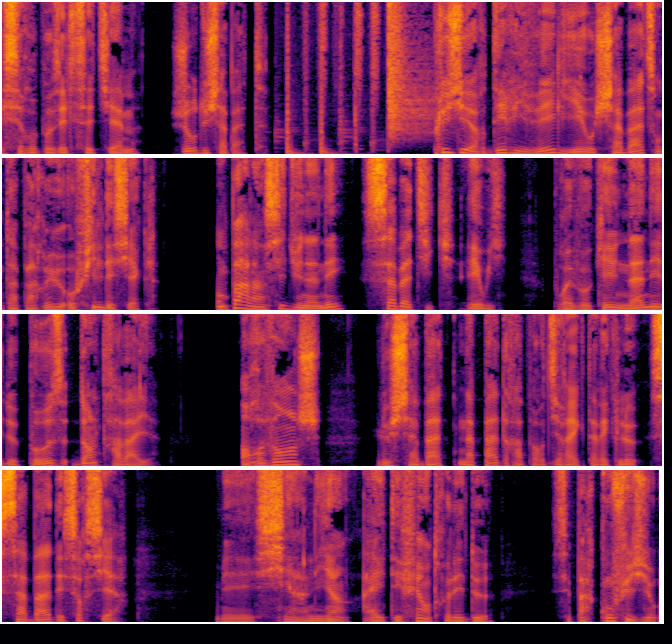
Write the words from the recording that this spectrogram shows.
et s'est reposé le septième, jour du Shabbat. Plusieurs dérivés liés au Shabbat sont apparus au fil des siècles. On parle ainsi d'une année sabbatique, et oui, pour évoquer une année de pause dans le travail. En revanche, le Shabbat n'a pas de rapport direct avec le sabbat des sorcières. Mais si un lien a été fait entre les deux, c'est par confusion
